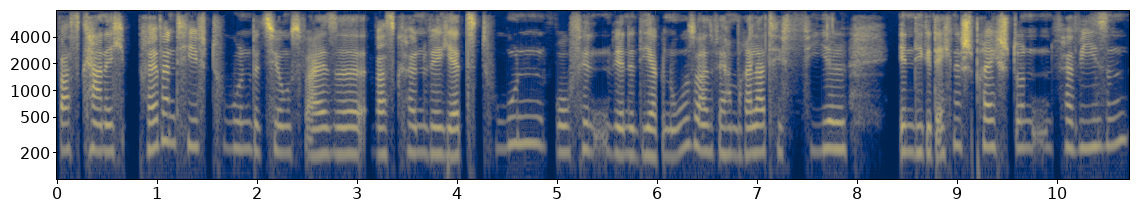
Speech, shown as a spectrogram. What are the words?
was kann ich präventiv tun, beziehungsweise was können wir jetzt tun? Wo finden wir eine Diagnose? Also wir haben relativ viel in die Gedächtnissprechstunden verwiesen.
